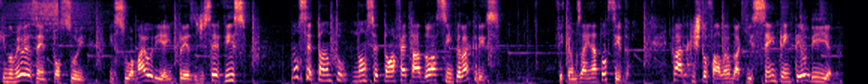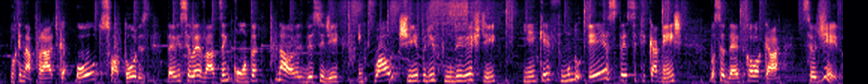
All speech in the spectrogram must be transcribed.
que no meu exemplo possui em sua maioria empresas de serviço, não ser tanto, não ser tão afetado assim pela crise. Ficamos aí na torcida. Claro que estou falando aqui sempre em teoria, porque na prática outros fatores devem ser levados em conta na hora de decidir em qual tipo de fundo investir e em que fundo especificamente você deve colocar seu dinheiro.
